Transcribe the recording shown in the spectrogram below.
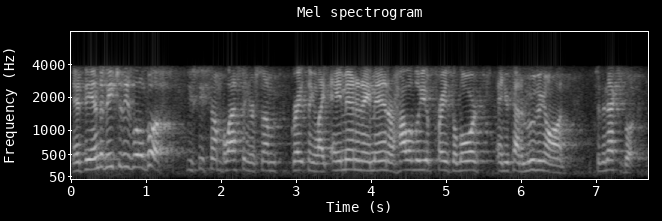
And at the end of each of these little books, you see some blessing or some great thing like amen and amen or hallelujah, praise the Lord, and you're kind of moving on to the next book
